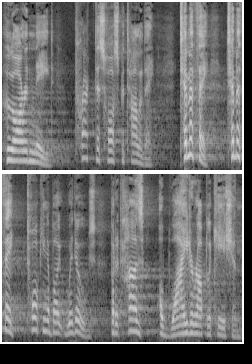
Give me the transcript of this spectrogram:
who are in need, practice hospitality. Timothy, Timothy talking about widows but it has a wider application.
